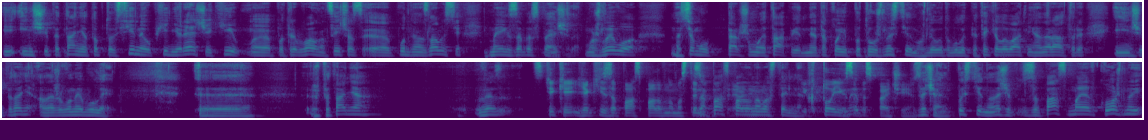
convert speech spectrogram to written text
і інші питання. Тобто, всі необхідні речі, які е, потребували на цей час е, пункти незламності, ми їх забезпечили. Можливо, на цьому першому етапі не такої потужності, можливо, це були 5 кіловатні генератори і інші питання, але ж вони були. Е, питання ви Скільки який запас паливно-мастильних Запас паливно-мастильних. і хто їх Ми- забезпечує? Звичайно, постійно. Значить, запас має в кожній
